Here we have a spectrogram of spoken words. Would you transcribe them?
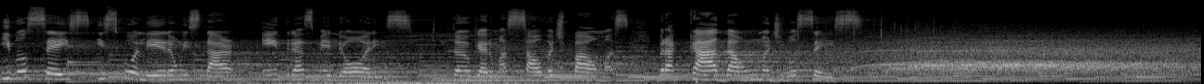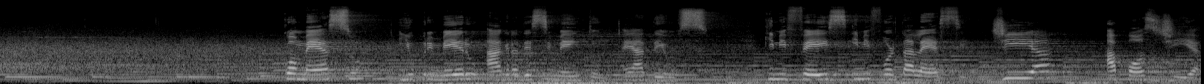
e vocês escolheram estar entre as melhores. Então eu quero uma salva de palmas para cada uma de vocês. Começo e o primeiro agradecimento é a Deus, que me fez e me fortalece dia após dia.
